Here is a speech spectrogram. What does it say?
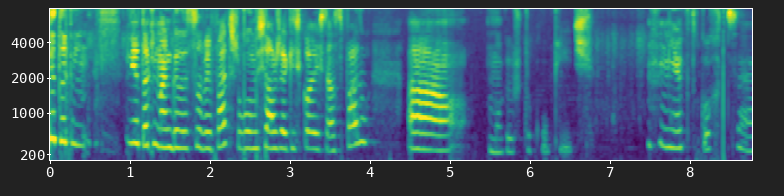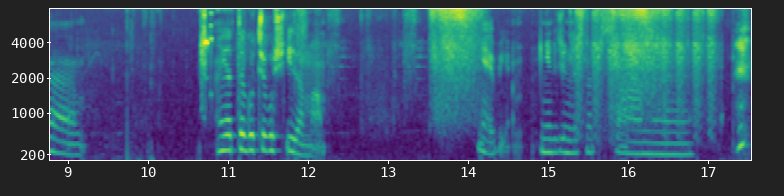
Ja tak, ja tak nagle sobie patrzę, bo myślałam, że jakiś koleś tam spadł, a mogę już to kupić. Jak tylko chcę. A ja tego czegoś ile mam? Nie wiem. Nigdzie nie jest napisane.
